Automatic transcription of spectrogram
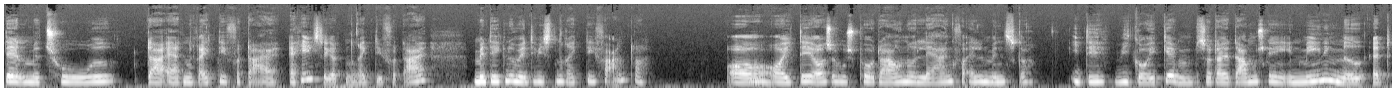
den metode, der er den rigtige for dig, er helt sikkert den rigtige for dig, men det er ikke nødvendigvis den rigtige for andre. Og, mm. og i det også huske på, at der er jo noget læring for alle mennesker i det, vi går igennem. Så der, der er måske en mening med, at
